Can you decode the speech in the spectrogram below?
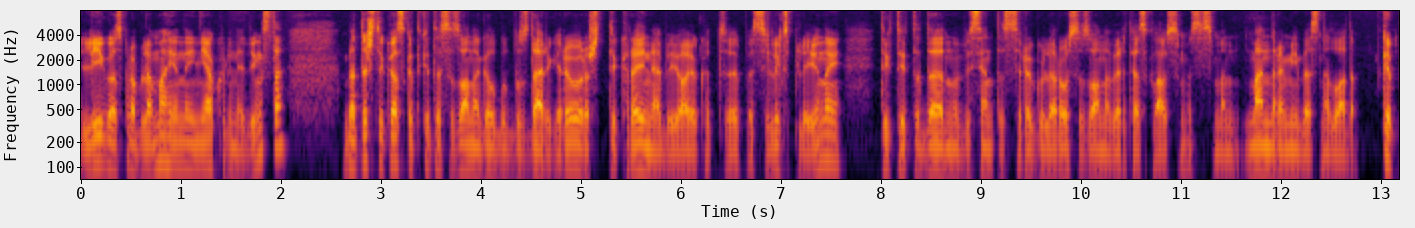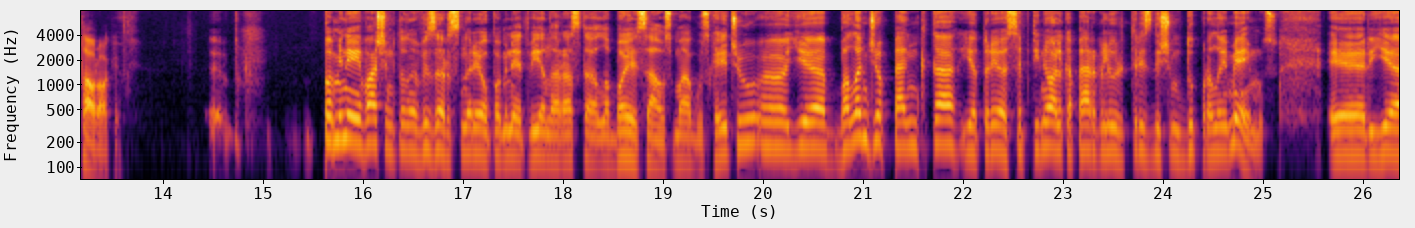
lygos problema, jinai niekur nedingsta. Bet aš tikiuosi, kad kitą sezoną galbūt bus dar geriau ir aš tikrai nebejoju, kad pasiliks pleinai, tik tai tada nu, visiems tas reguliaraus sezono vertės klausimas man, man ramybės neduoda. Kaip tau, Rokai? Paminėjai Washingtono Wizards, norėjau paminėti vieną rastą labai savo smagų skaičių. E, jie balandžio 5, jie turėjo 17 pergalių ir 32 pralaimėjimus. Ir jie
